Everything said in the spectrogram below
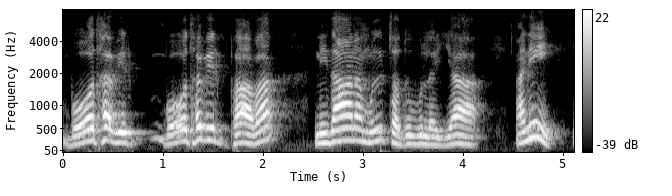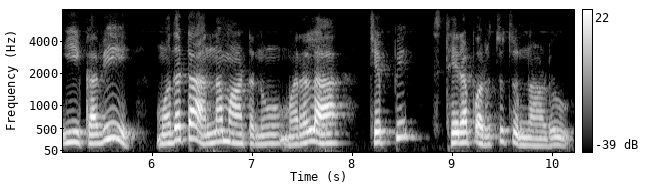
బోధ విర్ బోధవిర్భావ నిదానముల్ చదువులయ్యా అని ఈ కవి మొదట అన్నమాటను మరలా చెప్పి స్థిరపరుచుచున్నాడు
